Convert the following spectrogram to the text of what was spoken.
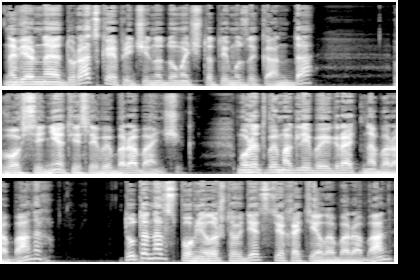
Наверное, дурацкая причина думать, что ты музыкант, да? Вовсе нет, если вы барабанщик. Может, вы могли бы играть на барабанах? Тут она вспомнила, что в детстве хотела барабан,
